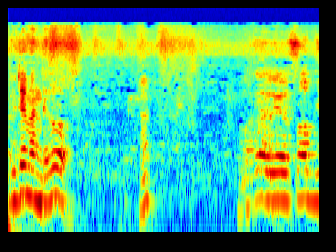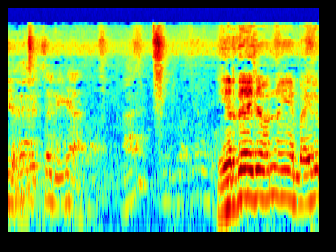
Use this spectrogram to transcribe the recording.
दुइटै मागिदिएको हेर्दै आइज भने यहाँ बाहिरै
